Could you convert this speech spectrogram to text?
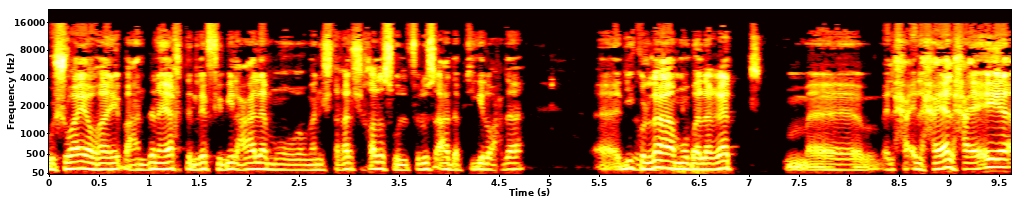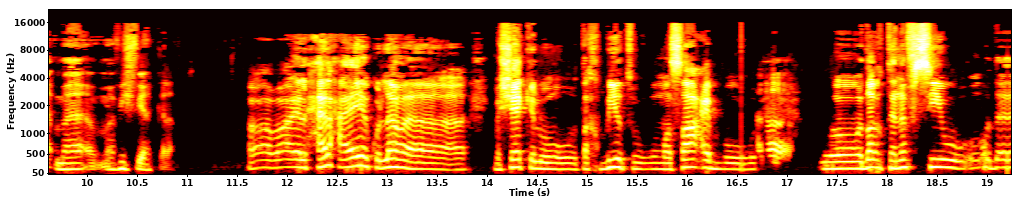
وشوية وهيبقى عندنا يخت نلف بيه العالم وما نشتغلش خالص والفلوس قاعدة بتيجي لوحدها. آه، دي كلها مبالغات آه، الح- الحياة الحقيقية ما فيش فيها الكلام. آه، الحياة الحقيقية كلها مشاكل وتخبيط ومصاعب و... وضغط نفسي وده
